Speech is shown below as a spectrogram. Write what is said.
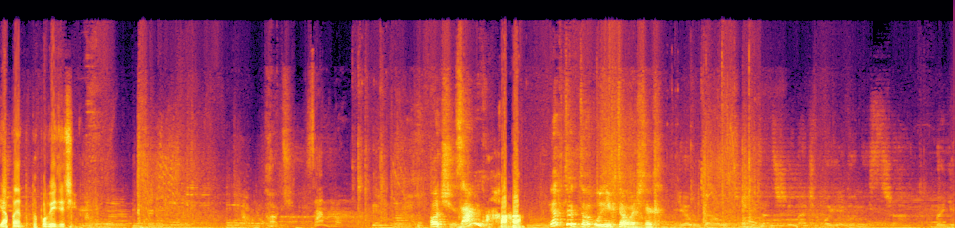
Ja powiem to powiedzieć. Chodź, za mną. Chodź, za mną! Haha. Jak ty to uniknąłeś tak? Nie udało ci się zatrzymać mojego mistrza. Mnie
